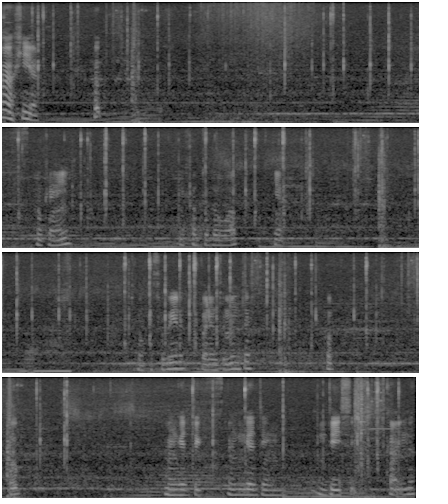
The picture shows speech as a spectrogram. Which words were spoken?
ah, here. Okay. We have to go up. Yeah. Tengo que subir, aparentemente. Up. Up. I'm getting, I'm getting dizzy, kinda.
